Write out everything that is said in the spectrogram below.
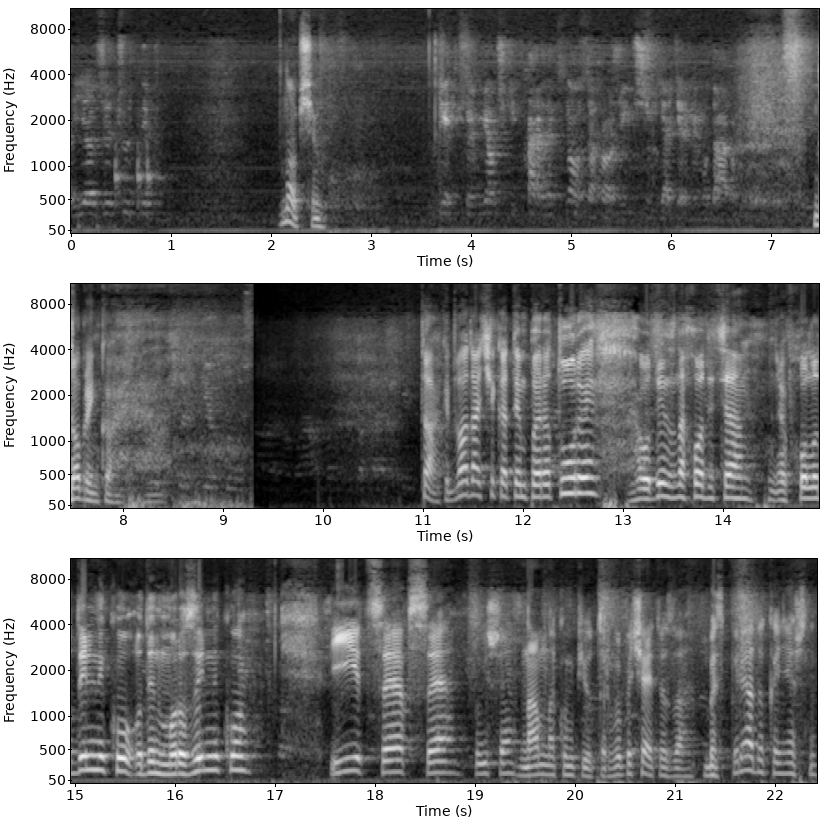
А я вже чуть не Ну, в общем, добренько. Так, два датчика температури. Один знаходиться в холодильнику, один в морозильнику. І це все пише нам на комп'ютер. Вибачайте за безпорядок, звісно.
